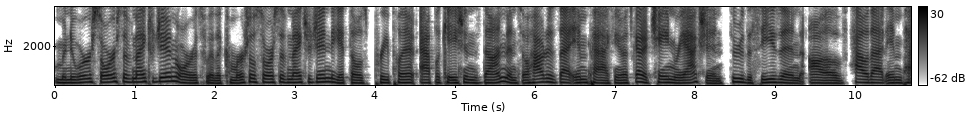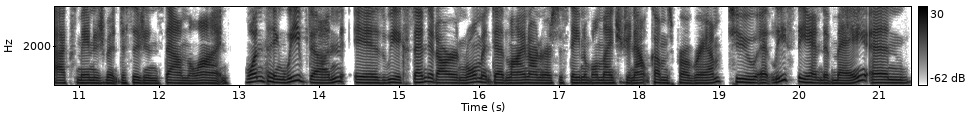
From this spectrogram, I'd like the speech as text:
manure source of nitrogen or it's with a commercial source of nitrogen to get those pre plant applications done? And so, how does that impact? You know, it's got a chain reaction through the season of how that impacts management decisions down the line. One thing we've done is we extended our enrollment deadline on our sustainable nitrogen outcomes program to at least the end of May. And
